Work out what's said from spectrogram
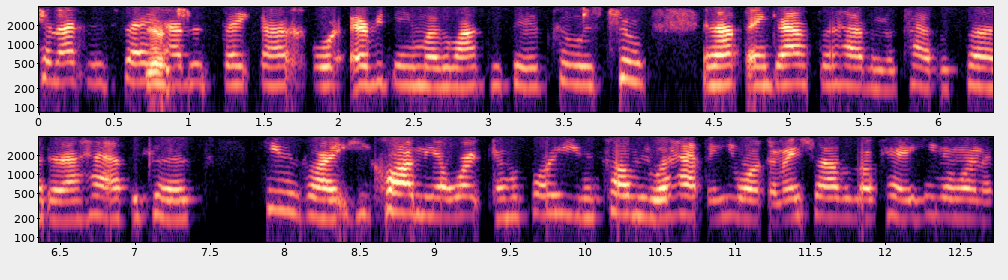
can I just say Yes. I just thank God for everything Mother Watson said too is true. And I thank God for having the type of son that I have because he was like he called me at work and before he even told me what happened, he wanted to make sure I was okay. He didn't want to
